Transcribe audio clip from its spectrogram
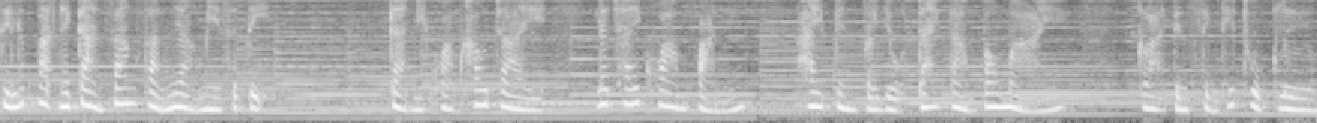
ศิลปะในการสร้างสรรค์อย่างมีสติ การมีความเข้าใจ และใช้ความฝัน ให้เป็นประโยชน์ได้ตามเป้าหมาย กลายเป็นสิ่งที่ถูกลืม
